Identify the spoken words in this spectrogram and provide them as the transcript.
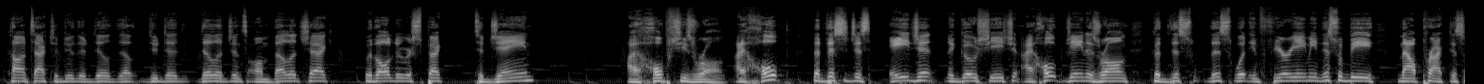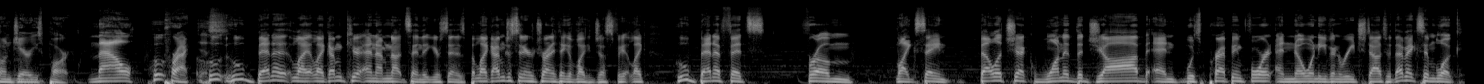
contact or do their due diligence on Belichick. With all due respect to Jane, I hope she's wrong. I hope that this is just agent negotiation. I hope Jane is wrong because this this would infuriate me. This would be malpractice on Jerry's part. Malpractice. Who who benefit like like I'm curious, and I'm not saying that you're saying this, but like I'm just sitting here trying to think of like just like who benefits from like saying Belichick wanted the job and was prepping for it, and no one even reached out to it. That makes him look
